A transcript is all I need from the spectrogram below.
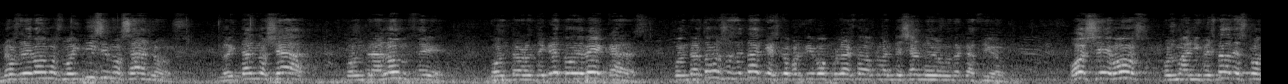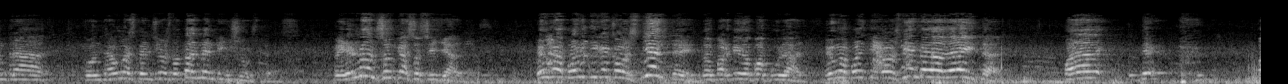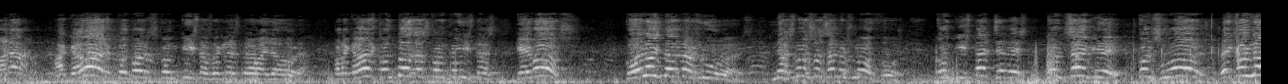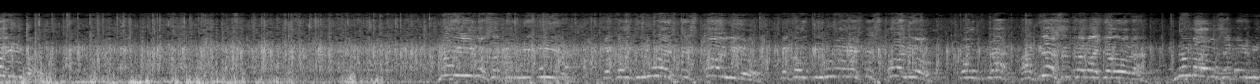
Nos levamos moitísimos anos loitando xa contra el 11 contra o decreto de becas, contra todos os ataques que o Partido Popular estaba plantexando en educación. Oxe, vos os manifestades contra, contra unhas pensións totalmente injustas. Pero non son casos illados. É unha política consciente do Partido Popular. É unha política consciente da dereita. Para, de, para acabar con todas as conquistas da clase traballadora. Para acabar con todas as conquistas que vos, con loita nas rúas, nas vosas anos mozos, conquistáchedes con sangre, con sudor e con lágrimas. Non imos a permitir que continúe este espolio, que continúe este espolio contra a clase traballadora. Non vamos a permitir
